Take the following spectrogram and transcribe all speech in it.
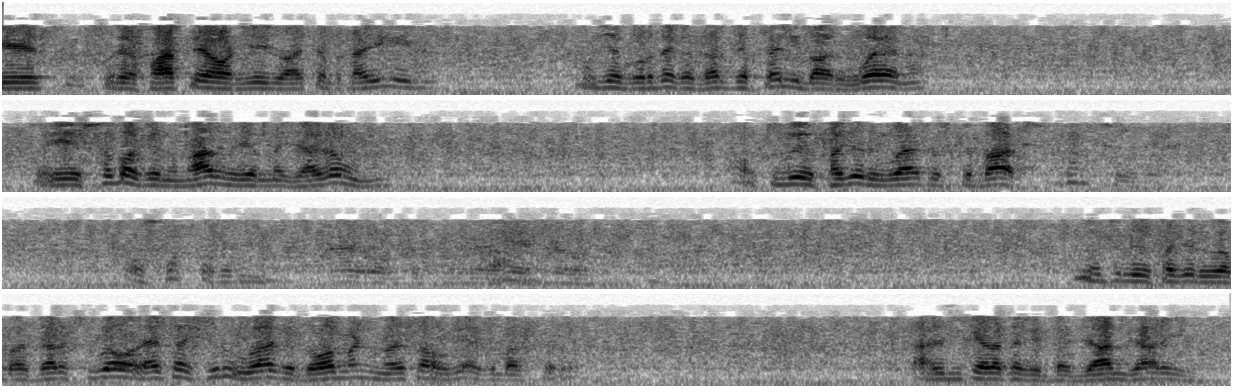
یہ سورہ فاتح اور یہ جو آیتیں بتائی گئی نا مجھے گردے کا درد جب پہلی بار ہوا ہے نا، تو یہ صبح کی نماز میں جب میں جاگا ہوں نا اور طلوع فجر ہوا ہے تو اس کے بعد اس وقت طلوع فجر ہوا، بس درس ہوا اور ایسا شروع ہوا کہ گورنمنٹ میں ایسا ہو گیا کہ بس کرو۔ آدمی کہہ رہا تھا کہ جان جا رہی ہے۔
